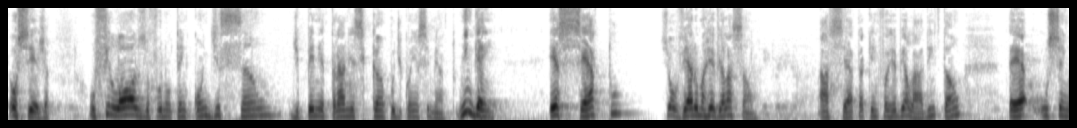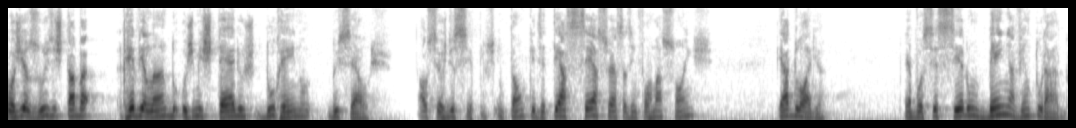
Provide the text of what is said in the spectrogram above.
Ou seja, o filósofo não tem condição de penetrar nesse campo de conhecimento. Ninguém, exceto se houver uma revelação. Acerta quem foi revelado. Então, é o Senhor Jesus estava revelando os mistérios do reino dos céus aos seus discípulos. Então, quer dizer, ter acesso a essas informações é a glória. É você ser um bem-aventurado.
